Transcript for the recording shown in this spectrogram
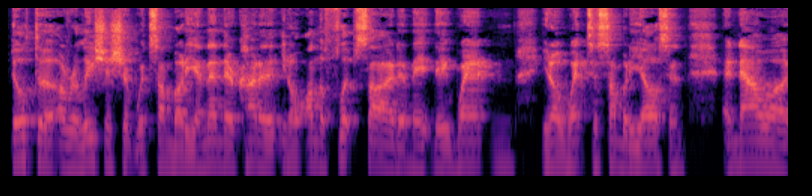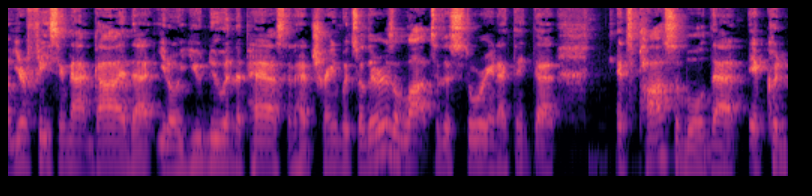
built a, a relationship with somebody. And then they're kind of you know on the flip side and they they went and you know went to somebody else and and now uh, you're facing that guy that you know you knew in the past and had trained with. So there is a lot to this story and I think that it's possible that it could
